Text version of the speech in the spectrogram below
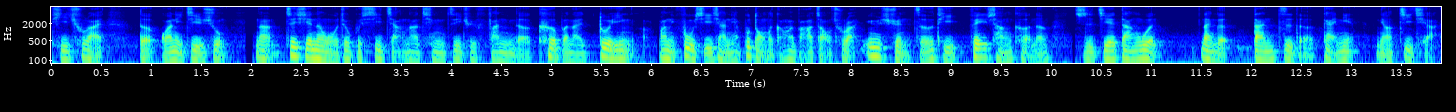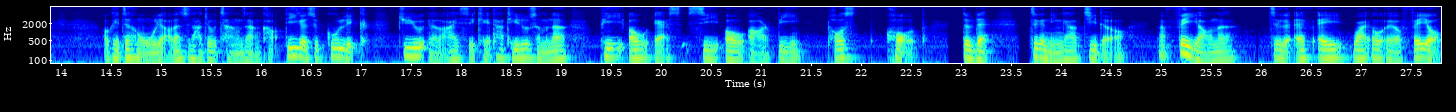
提出来的管理技术。那这些呢我就不细讲，那。请你自己去翻你的课本来对应，帮你复习一下。你还不懂的，赶快把它找出来，因为选择题非常可能直接单问那个单字的概念，你要记起来。OK，这很无聊，但是他就常常这样考。第一个是 Gulick，G U L I C K，他提出什么呢？P O S C O R B，Post Corp，对不对？这个你应该要记得哦。那费尧呢？这个 F A Y O L fail，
